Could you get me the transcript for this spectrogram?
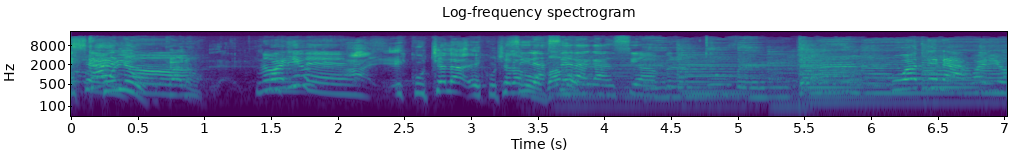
Este No, Mario, ¿quién es? Ah, escuchá la, escuchá la Sí, voz, la vamos. la canción, pero... Jugátela, Mario.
